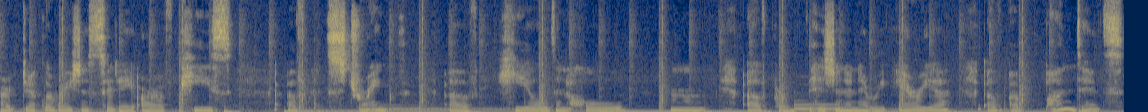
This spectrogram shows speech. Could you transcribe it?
our declarations today are of peace, of strength, of healed and whole, mm, of provision in every area, of abundance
